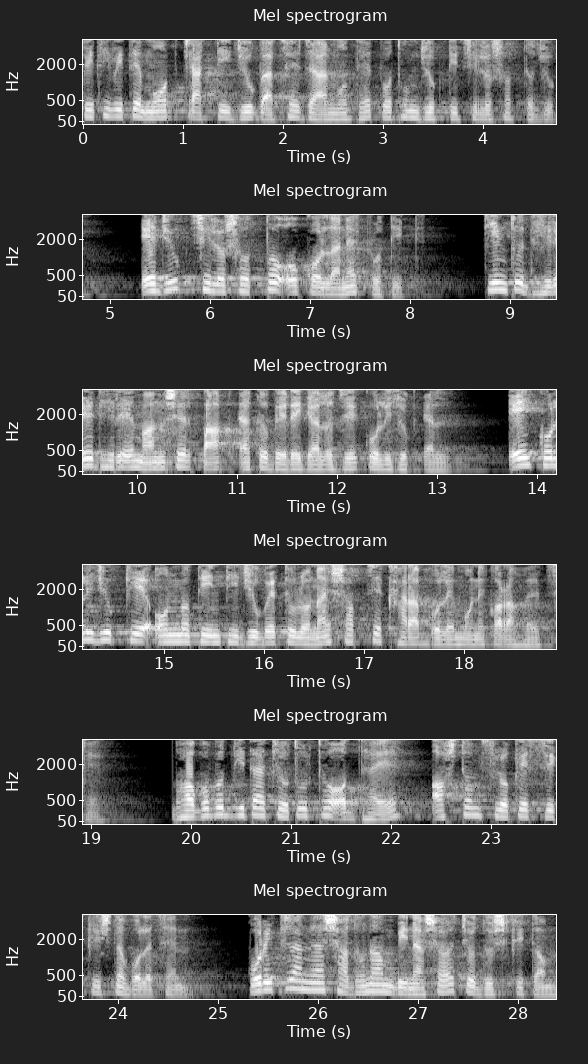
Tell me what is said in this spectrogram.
পৃথিবীতে মোট চারটি যুগ আছে যার মধ্যে প্রথম যুগটি ছিল সত্যযুগ। এ যুগ ছিল সত্য ও কল্যাণের প্রতীক। কিন্তু ধীরে ধীরে মানুষের পাপ এত বেড়ে গেল যে কলিযুগ এল। এই কলিযুগকে অন্য তিনটি যুগের তুলনায় সবচেয়ে খারাপ বলে মনে করা হয়েছে। ভগবদ্গীতা চতুর্থ অধ্যায়ে, অষ্টম শ্লোকে শ্রীকৃষ্ণ বলেছেন পরিত্রাণা সাধনাম বিনাশয় চ দুষ্কৃতম।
